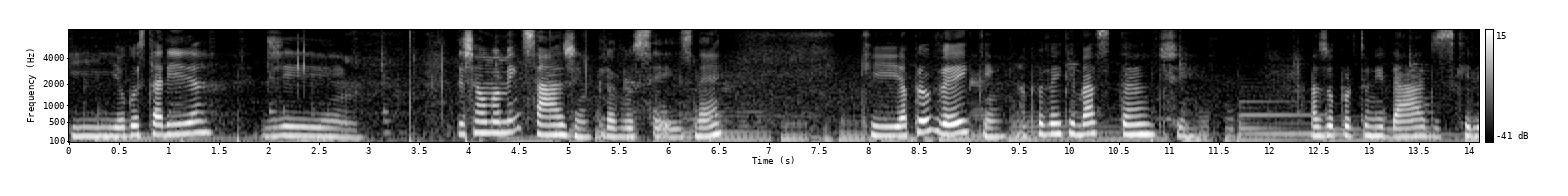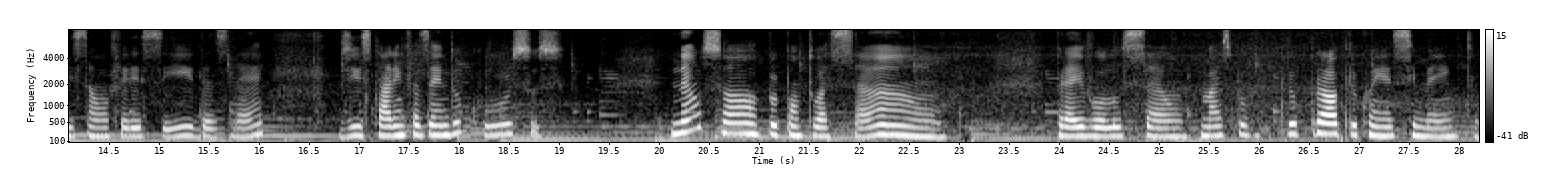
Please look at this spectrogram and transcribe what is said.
e eu gostaria de deixar uma mensagem para vocês, né? Que aproveitem, aproveitem bastante as oportunidades que lhes são oferecidas, né? De estarem fazendo cursos, não só por pontuação, para evolução, mas para o próprio conhecimento,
